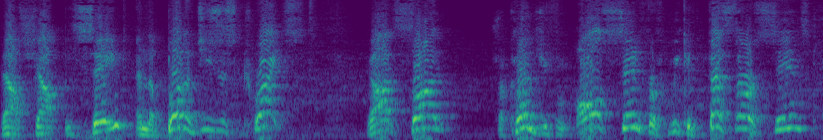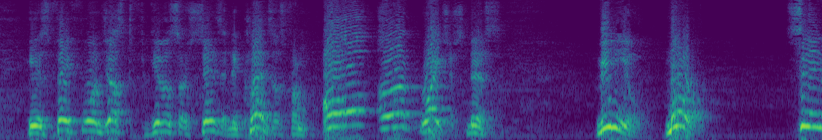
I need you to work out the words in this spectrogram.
thou shalt be saved. And the blood of Jesus Christ, God's Son, shall cleanse you from all sin. For if we confess our sins, he is faithful and just to forgive us our sins and to cleanse us from all unrighteousness. Venial, mortal, sin,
